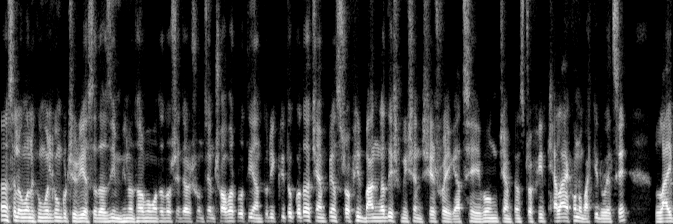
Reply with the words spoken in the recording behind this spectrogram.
আসসালামু আলাইকুম, ওয়েলকাম করছি রিয়াসাদ আজিম। ভিন্ন ধর্ম, মতাদর্শে যারা শুনছেন, সবার প্রতি আন্তরিক কৃতজ্ঞতা। চ্যাম্পিয়ন্স ট্রফির বাংলাদেশ মিশন শেষ হয়ে গেছে এবং চ্যাম্পিয়ন্স ট্রফির খেলা এখনও বাকি রয়েছে। লাইভ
